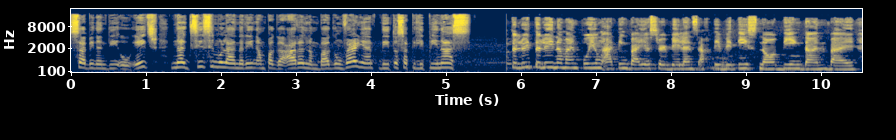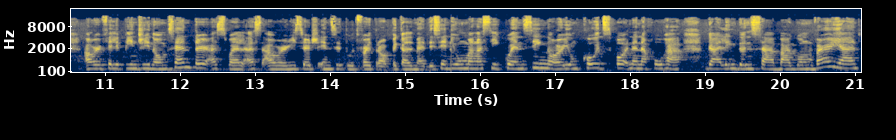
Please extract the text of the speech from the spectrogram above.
sabi ng DOH, nagsisimula na rin ang pag-aaral ng bagong variant dito sa Pilipinas. Tuloy-tuloy naman po yung ating biosurveillance activities no being done by our Philippine Genome Center as well as our Research Institute for Tropical Medicine. Yung mga sequencing no or yung codes po na nakuha galing dun sa bagong variant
